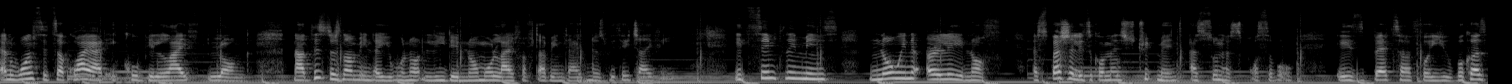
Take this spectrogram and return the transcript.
And once it's acquired, it could be lifelong. Now, this does not mean that you will not lead a normal life after being diagnosed with HIV. It simply means knowing early enough especially to commence treatment as soon as possible, is better for you because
